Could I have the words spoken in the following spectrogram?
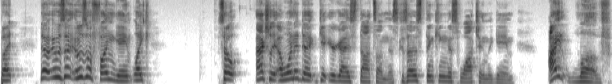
But no, it was a it was a fun game. Like so actually I wanted to get your guys' thoughts on this because I was thinking this watching the game. I love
